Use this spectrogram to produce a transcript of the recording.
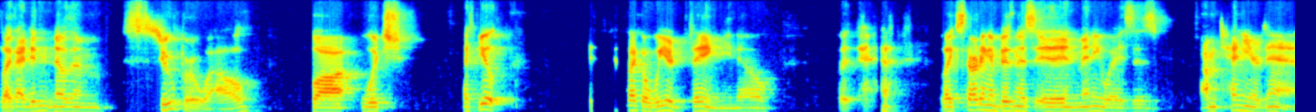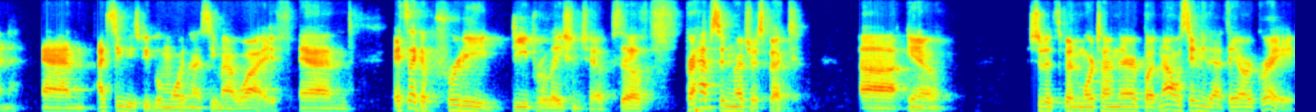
like I didn't know them super well, but which I feel it's like a weird thing, you know. But like starting a business in many ways is I'm 10 years in and I see these people more than I see my wife. And it's like a pretty deep relationship. So perhaps in retrospect, uh, you know, should have spent more time there. But notwithstanding that, they are great,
